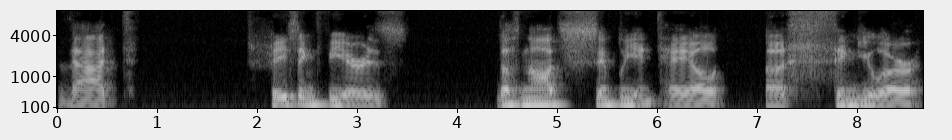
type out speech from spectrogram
that facing fears does not simply entail a singular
